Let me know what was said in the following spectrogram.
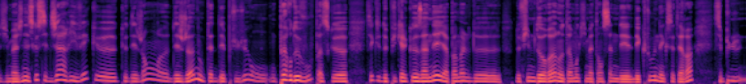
J'imagine. Est-ce que c'est déjà arrivé que, que des gens, euh, des jeunes ou peut-être des plus vieux, ont, ont peur de vous? Parce que c'est que depuis quelques années, il y a pas mal de, de films d'horreur, notamment qui mettent en scène des, des clowns, etc. C'est plus,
